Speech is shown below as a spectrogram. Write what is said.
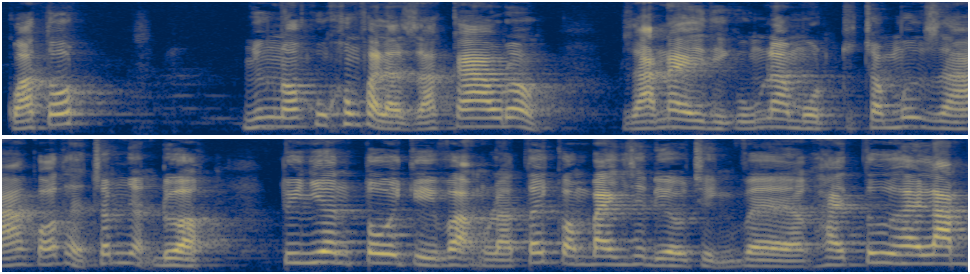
quá tốt. Nhưng nó cũng không phải là giá cao đâu. Giá này thì cũng là một trong mức giá có thể chấp nhận được. Tuy nhiên, tôi kỳ vọng là Techcombank sẽ điều chỉnh về 24 25.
